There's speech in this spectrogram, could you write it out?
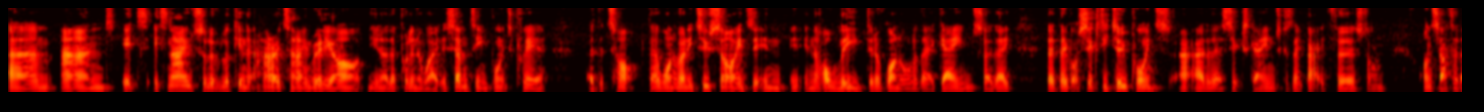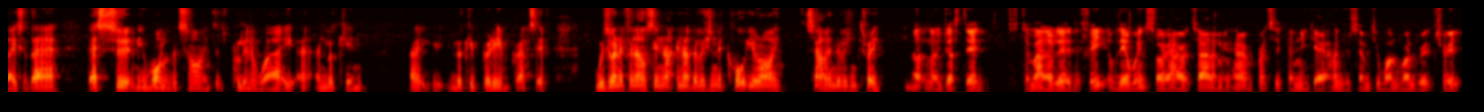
Um, and it's it's now sort of looking at Harrow Town really are you know they're pulling away. They're 17 points clear at the top. They're one of only two sides in, in, in the whole league that have won all of their games. So they, they have got 62 points out of their six games because they batted first on on Saturday. So they're they're certainly one of the sides that's pulling away and looking uh, looking pretty impressive. Was there anything else in that in that division that caught your eye, Sal, in Division Three? No, no, just did just a man of their defeat of their win. Sorry, Harrow Town. I mean, how impressive can you get? 171 run victory,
